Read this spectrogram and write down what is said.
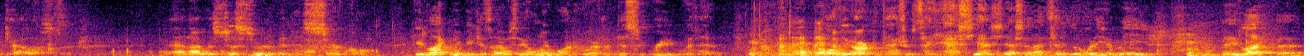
MacAllister. And I was just sort of in his circle. He liked me because I was the only one who ever disagreed with him. All the architects would say, yes, yes, yes, and I'd say, Lou, what do you mean? And he liked that.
